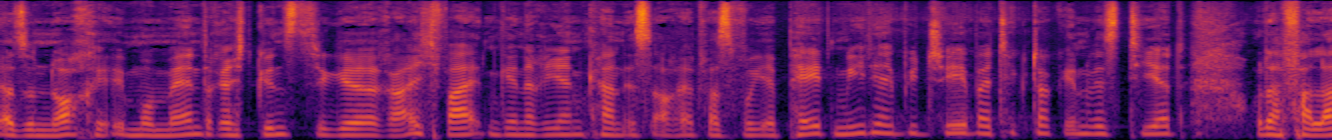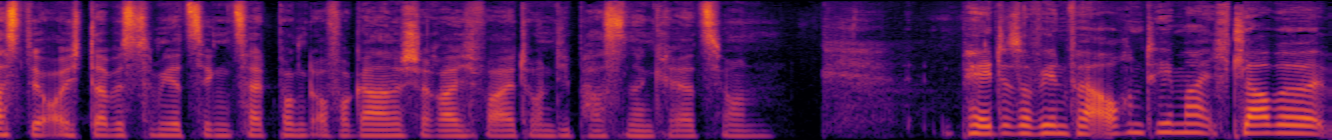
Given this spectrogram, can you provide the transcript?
also noch im Moment recht günstige Reichweiten generieren kann, ist auch etwas, wo ihr Paid Media Budget bei TikTok investiert oder verlasst ihr euch da bis zum jetzigen Zeitpunkt auf organische Reichweite und die passenden Kreationen? Paid ist auf jeden Fall auch ein Thema. Ich glaube,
